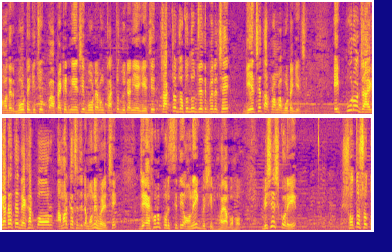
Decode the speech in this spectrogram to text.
আমাদের বোটে কিছু প্যাকেট নিয়েছি, বোট এবং ট্রাক্টর দুইটা নিয়ে গিয়েছি। ট্রাক্টর যতদূর যেতে পেরেছে, গিয়েছে, তারপর আমরা বোটে গিয়েছি। এই পুরো জায়গাটাতে দেখার পর আমার কাছে যেটা মনে হয়েছে, যে এখনও পরিস্থিতি অনেক বেশি ভয়াবহ। বিশেষ করে শত শত,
